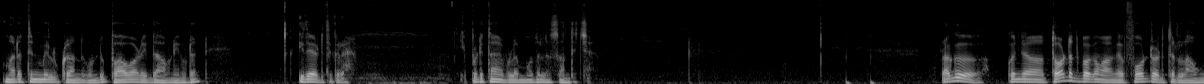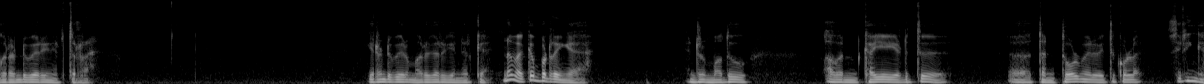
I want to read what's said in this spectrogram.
மரத்தின் மேல் உட்கார்ந்து கொண்டு பாவாடை தாவணியுடன் இதை எடுத்துக்கிறேன். இப்படித்தான் இவ்வளோ முதல்ல சந்தித்தேன் ரகு கொஞ்சம் தோட்டத்து பக்கம் வாங்க. ஃபோட்டோ எடுத்துடலாம். உங்கள் ரெண்டு பேரையும் எடுத்துடுறேன். இரண்டு பேரும் அருகருகே நிற்க இன்னும் வைக்கப்படுறீங்க? என்று மது அவன் கையை எடுத்து தன் தோல் மேல் வைத்துக்கொள்ள சரிங்க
